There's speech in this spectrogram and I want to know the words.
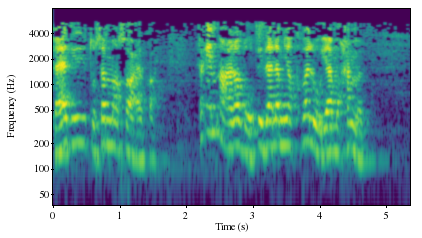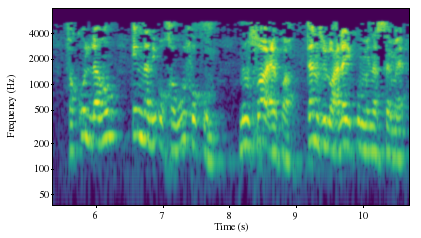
فهذه تسمى صاعقة. فإن أعرضوا إذا لم يقبلوا يا محمد فقل لهم إنني أخوفكم من صاعقة تنزل عليكم من السماء.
